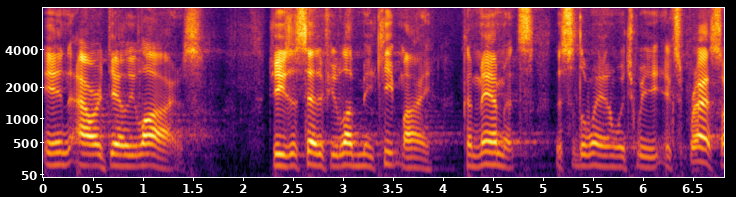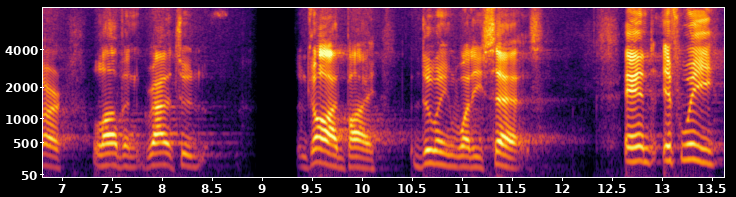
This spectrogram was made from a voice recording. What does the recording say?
in our daily lives. Jesus said, If you love me, keep my commandments. This is the way in which we express our love and gratitude to God by doing what he says. And if we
